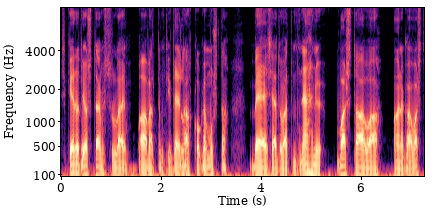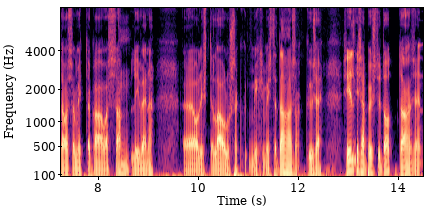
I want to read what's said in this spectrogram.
sä kerrot jostain, mistä sulla ei A välttämättä itsellä ole kokemusta, B sä et ole välttämättä nähnyt vastaavaa, ainakaan vastaavassa mittakaavassa Mm. livenä, ö, oli sitten laulussa mistä tahansa kyse. Silti sä pystyt ottaan sen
